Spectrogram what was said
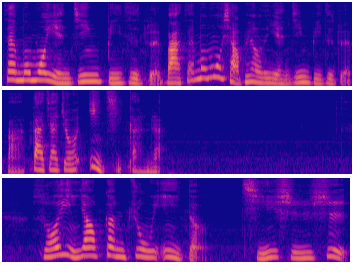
再摸摸眼睛、鼻子、嘴巴，再摸摸小朋友的眼睛、鼻子、嘴巴，大家就会一起感染。所以要更注意的，其实是。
